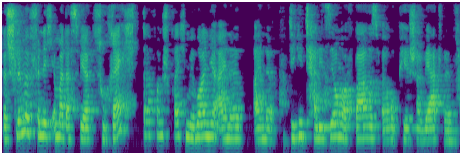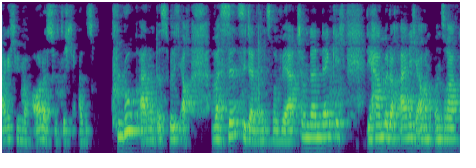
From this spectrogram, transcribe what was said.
das Schlimme finde ich immer, dass wir zu Recht davon sprechen, wir wollen ja eine, eine Digitalisierung auf Basis europäischer Werte. Dann frage ich mich immer, oh, das hört sich alles klug an und das will ich auch. Was sind sie denn unsere Werte? Und dann denke ich, die haben wir doch eigentlich auch in unserer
